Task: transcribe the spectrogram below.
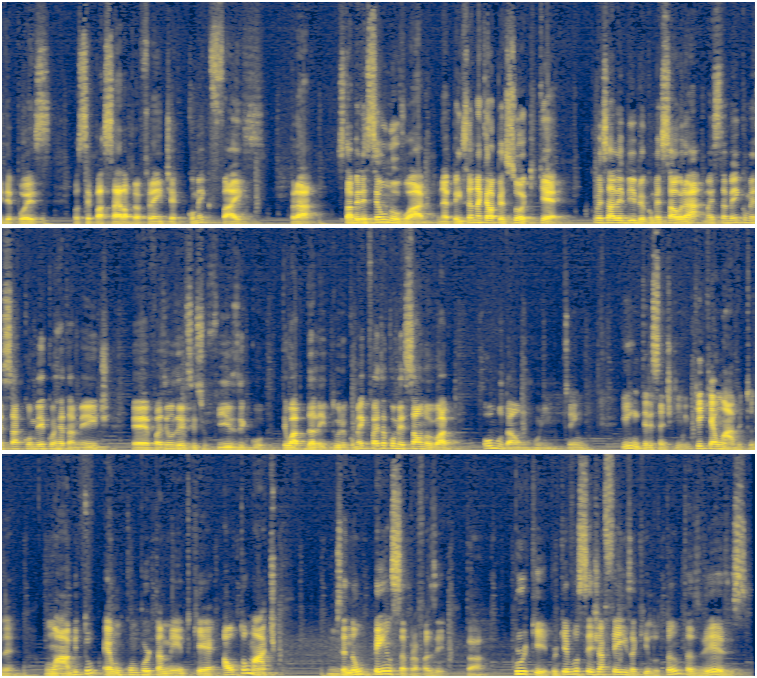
e depois você passar ela para frente, é como é que faz para estabelecer um novo hábito, né? Pensando naquela pessoa que quer começar a ler Bíblia, começar a orar, mas também começar a comer corretamente, é, fazer um exercício físico, ter o hábito da leitura. Como é que faz para começar um novo hábito ou mudar um ruim? Sim. E interessante que o que que é um hábito, né? Um hábito é um comportamento que é automático. Você não pensa para fazer. Tá. Por quê? Porque você já fez aquilo tantas vezes,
